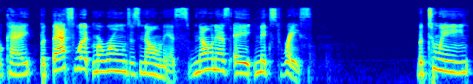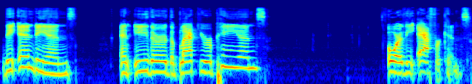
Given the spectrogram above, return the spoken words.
Okay, but that's what Maroons is known as, known as a mixed race between the Indians and either the black Europeans or the Africans.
